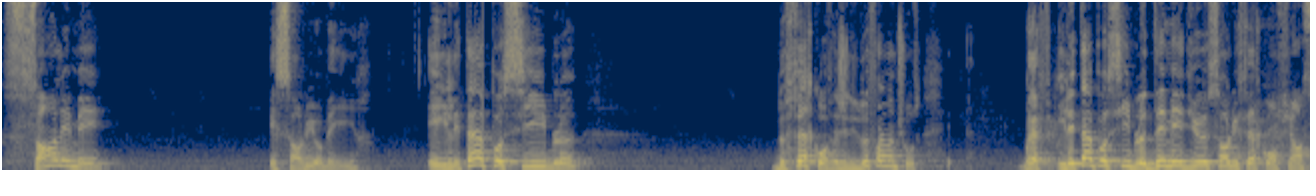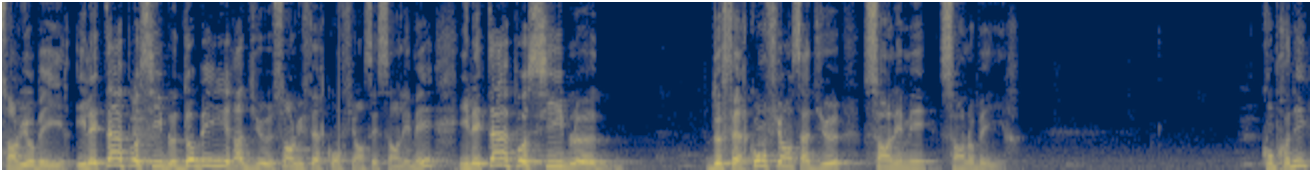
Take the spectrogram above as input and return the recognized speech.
sans l'aimer et sans lui obéir. Et il est impossible de faire confiance. J'ai dit deux fois la même chose. Bref, il est impossible d'aimer Dieu sans lui faire confiance, sans lui obéir. Il est impossible d'obéir à Dieu sans lui faire confiance et sans l'aimer. Il est impossible de faire confiance à Dieu sans l'aimer, sans l'obéir. Comprenez?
